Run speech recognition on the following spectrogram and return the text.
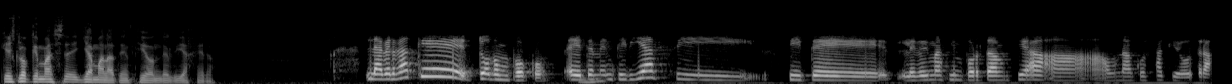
¿Qué es lo que más eh, llama la atención del viajero? La verdad que todo un poco. Eh, te mentiría si, si te le doy más importancia a, a una cosa que otra.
